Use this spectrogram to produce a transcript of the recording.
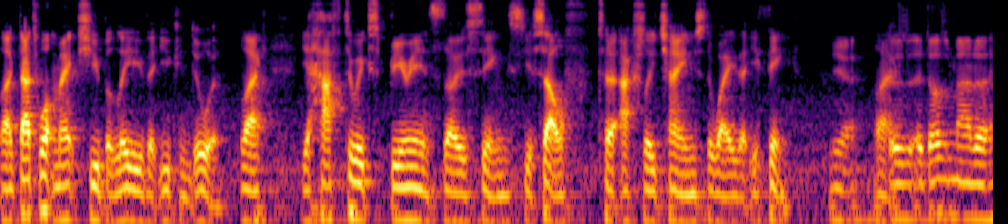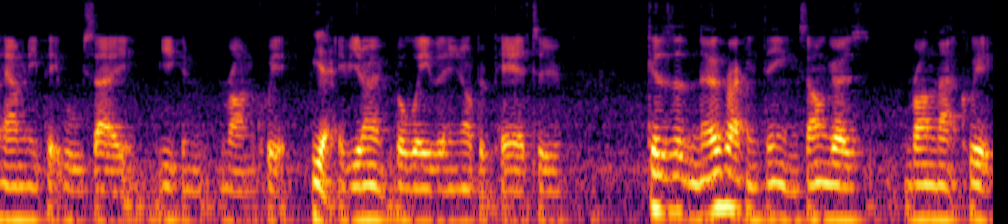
Like that's what makes you believe that you can do it. Like you have to experience those things yourself to actually change the way that you think. Yeah. Like- it doesn't matter how many people say you can run quick. Yeah. If you don't believe it and you're not prepared to, because it's a nerve wracking thing. Someone goes run that quick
